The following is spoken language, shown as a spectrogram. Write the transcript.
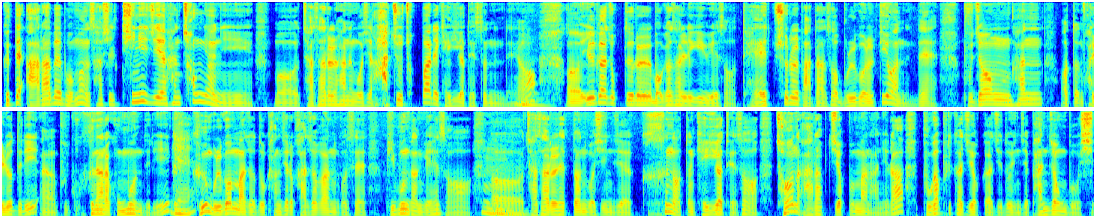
그때 아랍의 봄은 사실 티니지의 한 청년이 뭐 자살을 하는 것이 아주 촉발의 계기가 됐었는데요. 음. 어, 일가족들을 먹여 살리기 위해서 대출을 받아서 물건을 띄워왔는데 부정한 어떤 관료들이 아, 부- 그 나라 공무원들이 예. 그 물건 마저도 강제로 가져간 것에 비분관계해서 음. 어, 자살을 했던 것이 이제 큰 어떤 계기가 돼서 전 아랍 지역뿐만 아니라 북아프리카 지역까지도 이제 반정부 시,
